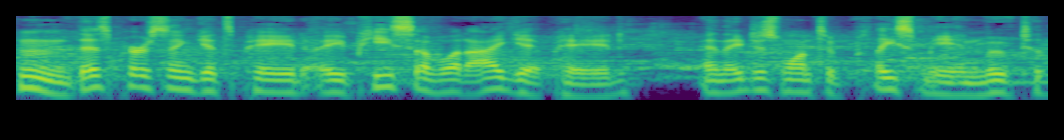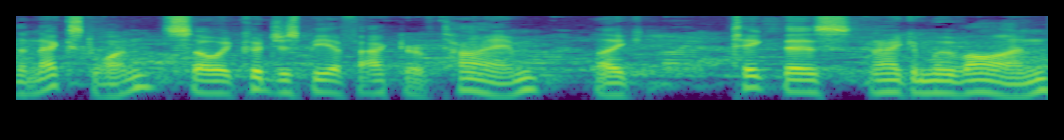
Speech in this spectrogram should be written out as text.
hmm, this person gets paid a piece of what I get paid, and they just want to place me and move to the next one. So it could just be a factor of time. Like, take this and I can move on.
